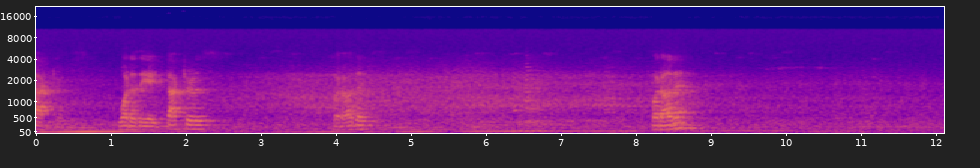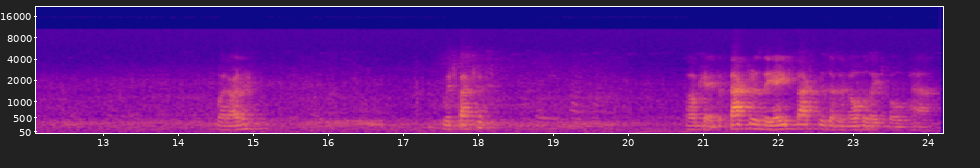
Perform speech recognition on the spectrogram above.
factors. What are the eight factors? What are they? What are they? What are they? Which factors? Okay, the factors, the eight factors of the Noble Eightfold Path.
